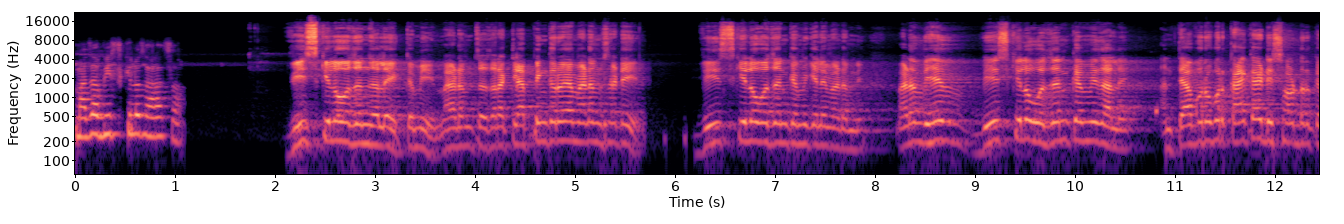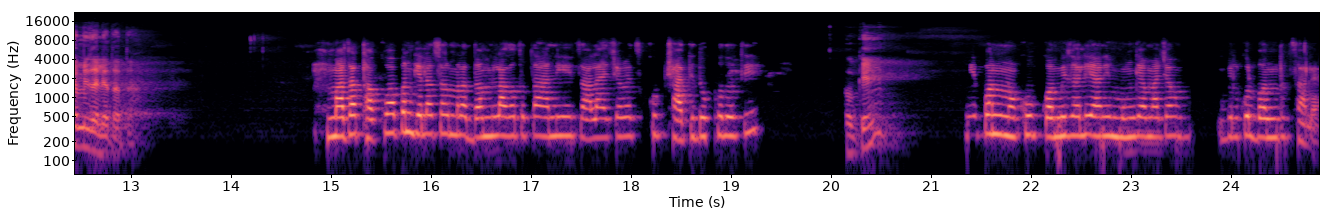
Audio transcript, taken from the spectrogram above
माझा वीस किलो झाला सर वीस किलो वजन झालंय कमी. मॅडमचं जरा क्लॅपिंग करूया मॅडमसाठी. वीस किलो वजन कमी केले मॅडमने. मॅडम हे वीस किलो वजन कमी झालंय आणि त्याबरोबर काय काय डिसऑर्डर कमी झालेत आता? माझा थकवा पण गेला सर मला दम लागत होता आणि चालायच्या वेळेस खूप छाती दुखत होती. ओके. मी पण खूप कमी झाली आणि मुंग्या माझ्या बिलकुल बंदच झाल्या.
